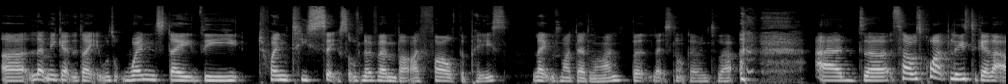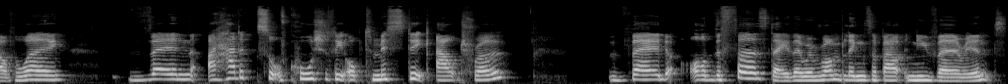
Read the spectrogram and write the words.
Uh, let me get the date. It was Wednesday, the twenty sixth of November. I filed the piece. Late with my deadline, but let's not go into that. and uh, so I was quite pleased to get that out of the way. Then I had a sort of cautiously optimistic outro. Then on the Thursday, there were rumblings about a new variant.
